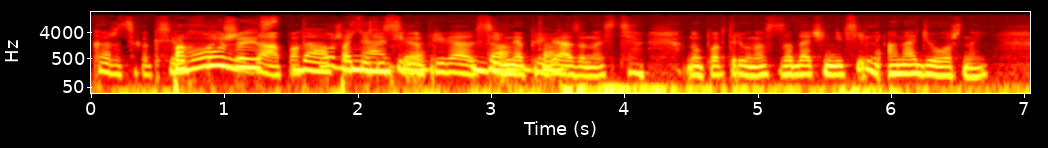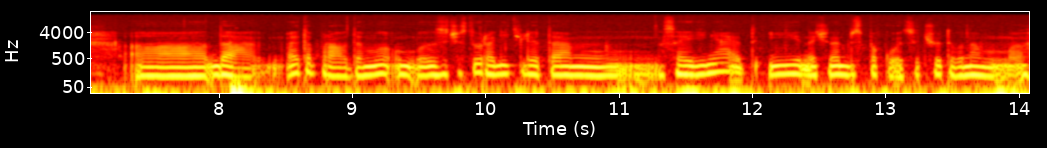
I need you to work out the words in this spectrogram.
кажется, как синоним, похожие, да, похожесть, да, сильно привяз, да, сильная привязанность. Да. Но, повторю, у нас задача не в сильной, а надежной. А, да, это правда. Мы, зачастую родители это соединяют и начинают беспокоиться. Что это вы нам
